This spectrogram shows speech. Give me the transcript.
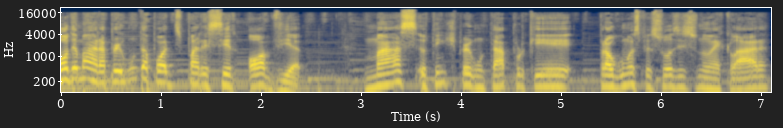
Valdemar, a pergunta pode parecer óbvia, mas eu tenho que te perguntar porque para algumas pessoas isso não é clara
